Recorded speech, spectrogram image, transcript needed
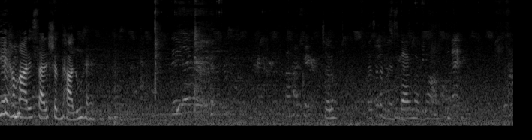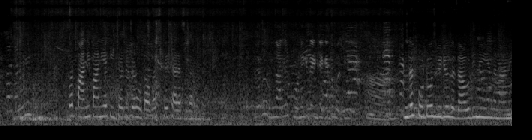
ये हमारे सारे श्रद्धालु हैं। चलो। बैग में हाँ। पानी पानी या कीचड़ कीचड़ होता होगा इसलिए शायद ऐसे कर रहे हैं नारियल खोने की तो एक जगह तो होती है। हाँ। अंदर फ़ोटोज़ वीडियोज़ अलाउड ही नहीं है बनाने।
